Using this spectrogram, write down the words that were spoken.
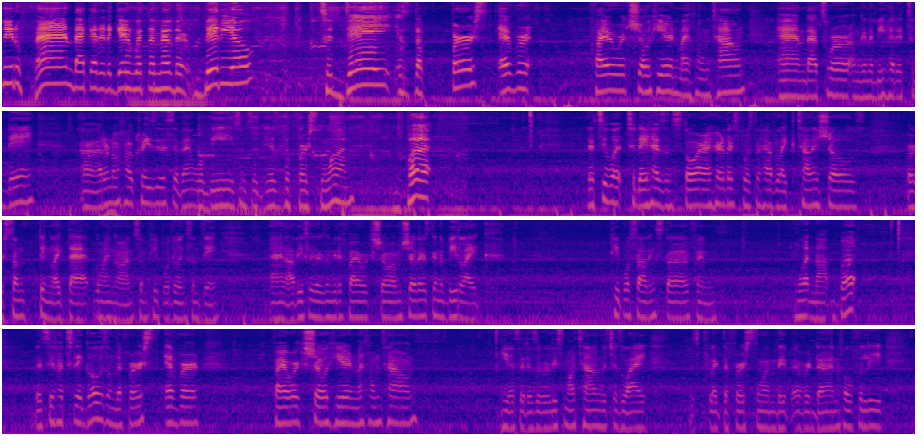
Firu Fam Back at it again with another video. Today is the first ever fireworks show here in my hometown, and that's where I'm gonna be headed today. Uh, I don't know how crazy this event will be since it is the first one, but let's see what today has in store. I heard they're supposed to have like talent shows or something like that going on. Some people doing something. And obviously there's gonna be the fireworks show. I'm sure there's gonna be like people selling stuff and whatnot. But let's see how today goes on the first ever fireworks show here in my hometown. Yes, it is a really small town, which is why it's like the first one they've ever done. Hopefully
